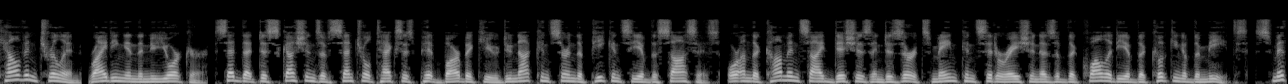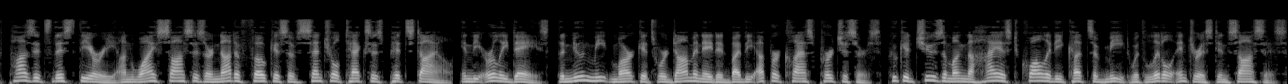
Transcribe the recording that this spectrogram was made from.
Calvin Trillin, writing in The New Yorker, said that discussions of Central Texas pit barbecue do not concern the piquancy of the sauces, or on the common side dishes and desserts main consideration is of the quality of the cooking of the meats. Smith posits this theory on why sauces are not a focus of Central Texas pit style. In the early days, the noon meat markets were dominated by the upper class purchasers, who could choose among the highest quality cuts of meat with little interest in sauces.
